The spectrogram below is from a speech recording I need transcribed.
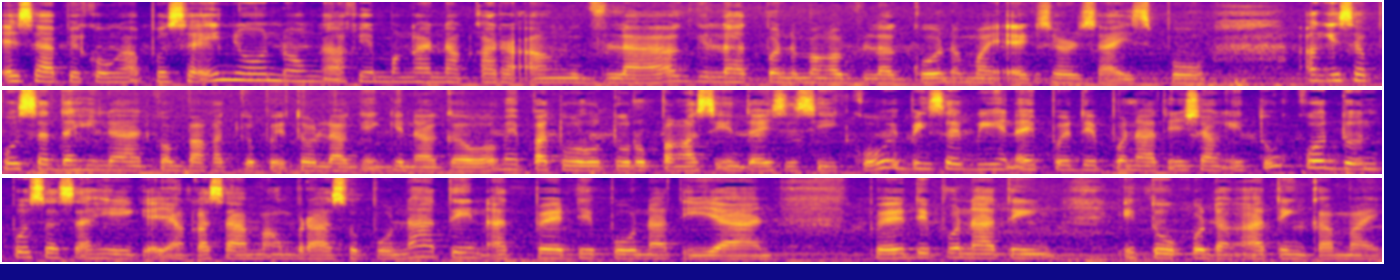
Eh sabi ko nga po sa inyo nung aking mga nakaraang vlog, lahat po ng mga vlog ko na may exercise po. Ang isa po sa dahilan kung bakit ko po ito laging ginagawa, may paturo-turo pa nga si Inday si Siko. Ibig sabihin ay pwede po natin siyang itukod doon po sa sahig. Kasama ang braso po natin at pwede po natin yan pwede po nating itukod ang ating kamay.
